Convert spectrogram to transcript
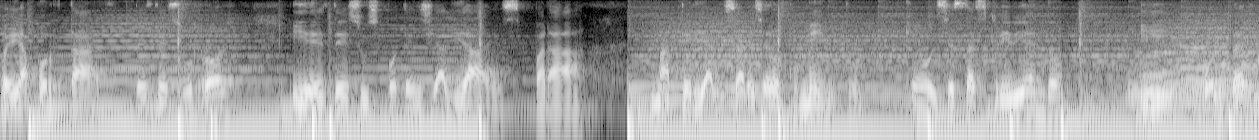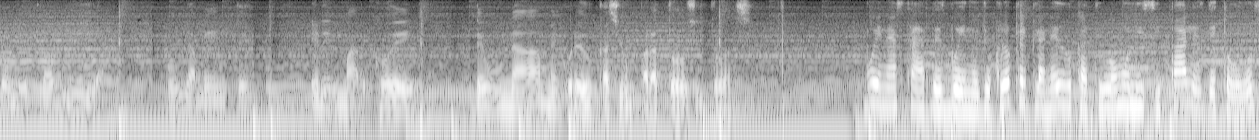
puede aportar desde su rol y desde sus potencialidades para materializar ese documento que hoy se está escribiendo y volverlo letra vivida, obviamente en el marco de una mejor educación para todos y todas. Buenas tardes. Bueno, yo creo que el plan educativo municipal es de todos,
